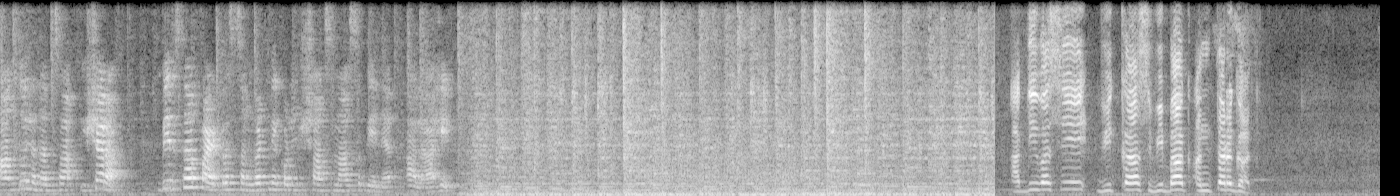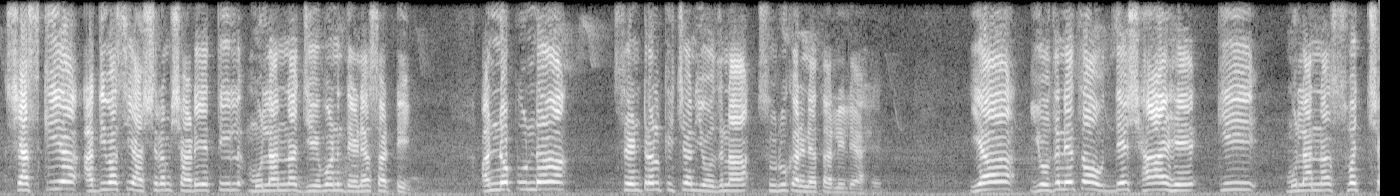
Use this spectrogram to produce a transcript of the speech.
आंदोलनाचा इशारा बिरसा फायटर्स संघटनेकडून शासनास देण्यात आला आहे. आदिवासी विकास विभाग अंतर्गत शासकीय आदिवासी आश्रम शाळेतील मुलांना जेवण देण्यासाठी अन्नपूर्णा सेंट्रल किचन योजना सुरू करण्यात आलेली आहे. या योजनेचा उद्देश हा आहे की मुलांना स्वच्छ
